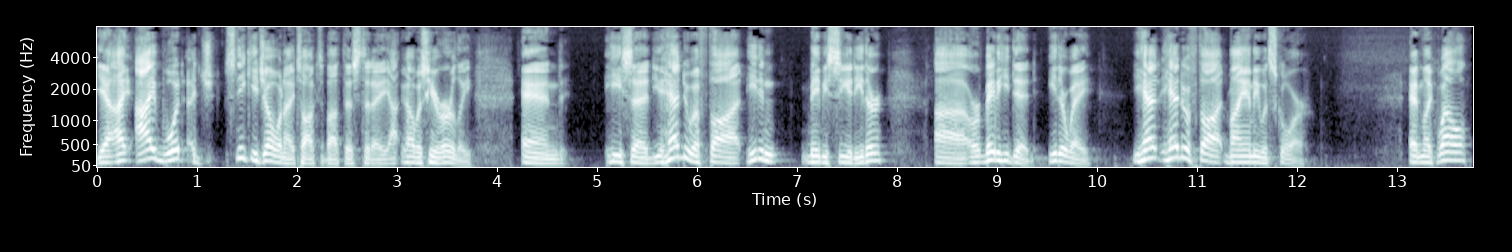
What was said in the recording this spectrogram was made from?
Yeah, I, I would. uh, Sneaky Joe and I talked about this today. I, I was here early, and he said you had to have thought he didn't maybe see it either, uh, or maybe he did. Either way, you had had to have thought Miami would score, and like, well,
